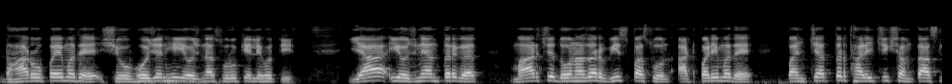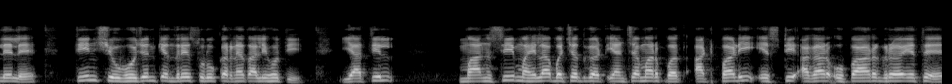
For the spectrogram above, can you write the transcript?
दहा रुपयेमध्ये शिवभोजन ही योजना सुरू केली होती. या योजनेअंतर्गत मार्च दोन हजार वीसपासून आटपाडीमध्ये पंच्याहत्तर थाळीची क्षमता असलेले तीन शिवभोजन केंद्रे सुरू करण्यात आली होती. यातील मानसी महिला बचत गट यांच्यामार्फत आटपाडी एस टी आगार उपाहारगृह येथे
